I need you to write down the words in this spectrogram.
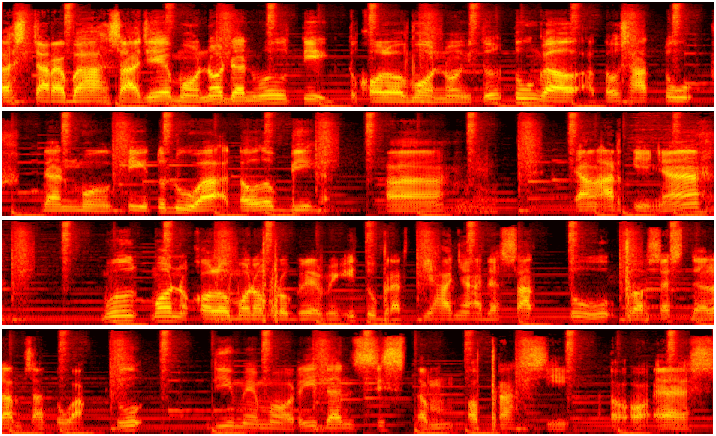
uh, secara bahasa aja ya mono dan multi. Itu kalau mono itu tunggal atau satu dan multi itu dua atau lebih. Uh, yang artinya mono kalau monoprogramming itu berarti hanya ada satu proses dalam satu waktu di memori dan sistem operasi atau OS.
